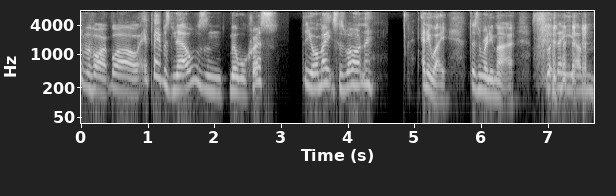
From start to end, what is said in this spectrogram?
some of our well, it, it was Nels and Millwall Chris. They're your mates as well, aren't they? Anyway, doesn't really matter. But they um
